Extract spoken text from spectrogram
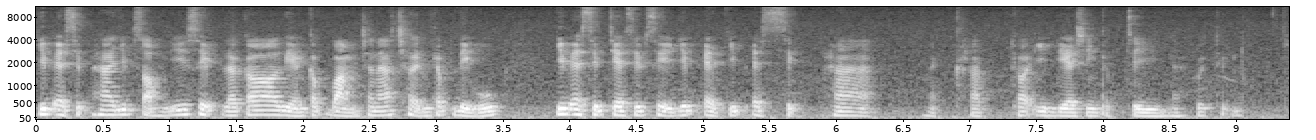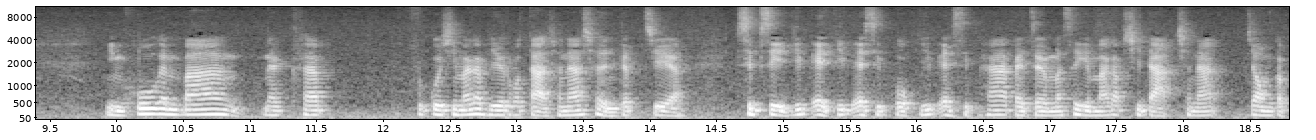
ยี่สิบเอ็ดสิบห้ายี่สิบสองยี่สิบแล้วก็เหลียงกับหวังชนะเฉินกับหลิวยี่สิบเอ็ดสิบเจ็ดสิบสี่ยี่สิบเอ็ดยี่สิบเอ็ดสิบห้านะครับ ก็อินเดียชิงกับจีนนะพูดถึงหญิงคู่กันบ้างนะครับฟุกุชิมะกับฮิโรตะชนะเฉินกับเจียสิบสี่ยี่สิบเอ็ดยี่สิบเอ็ดสิบหกยี่สิบเอ็ดสิบห้าไปเจอมัตสึยามะกับชิดะชนะจองกับ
